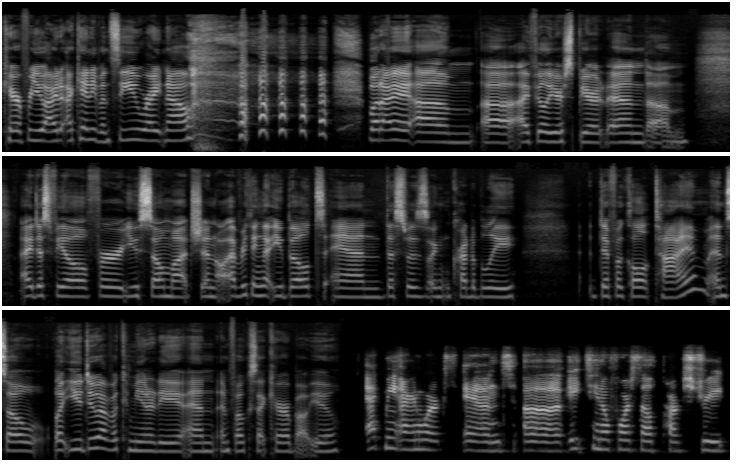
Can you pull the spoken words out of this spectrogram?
care for you. I, I can't even see you right now. But I um uh, I feel your spirit and um I just feel for you so much and everything that you built and this was an incredibly difficult time and so but you do have a community and and folks that care about you. Acme Ironworks and uh 1804 South Park Street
